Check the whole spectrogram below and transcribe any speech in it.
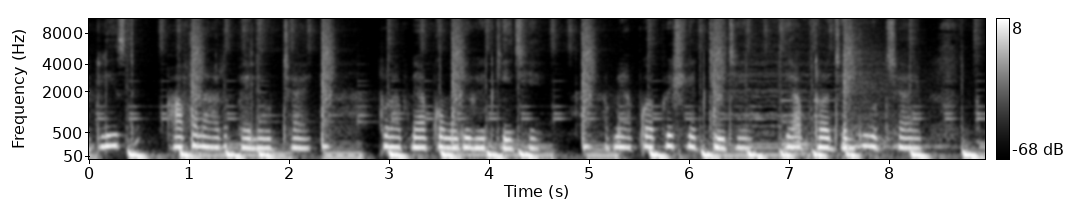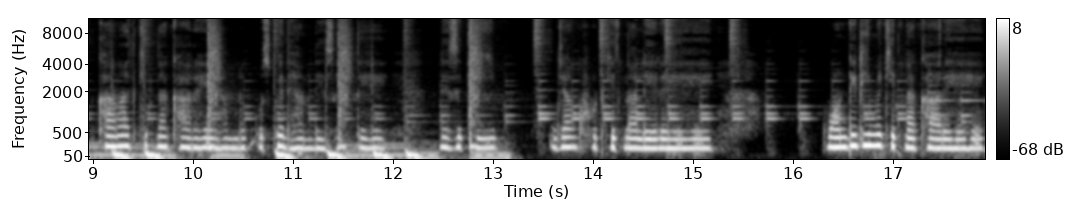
एटलीस्ट हाफ़ एन आवर पहले उठ जाए, थोड़ा अपने आप को मोटिवेट कीजिए, अपने आप को अप्रिशिएट कीजिए कि आप थोड़ा जल्दी उठ जाए। खाना कितना खा रहे हैं हम लोग, उस पर ध्यान दे सकते हैं। जैसे कि जंक फ़ूड कितना ले रहे हैं क्वांटिटी में कितना खा रहे हैं,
